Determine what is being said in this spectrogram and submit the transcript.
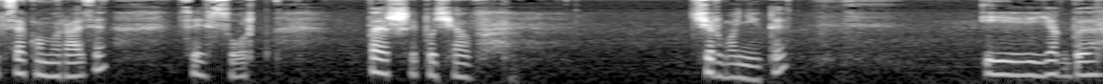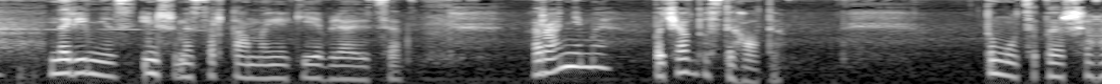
у всякому разі цей сорт перший почав червоніти. І якби на рівні з іншими сортами, які являються ранніми, почав достигати. Тому це перша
